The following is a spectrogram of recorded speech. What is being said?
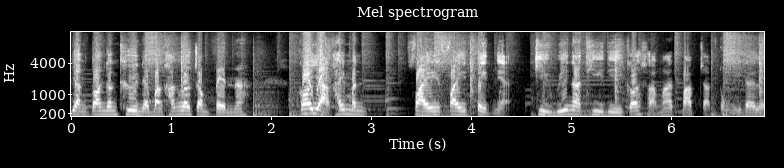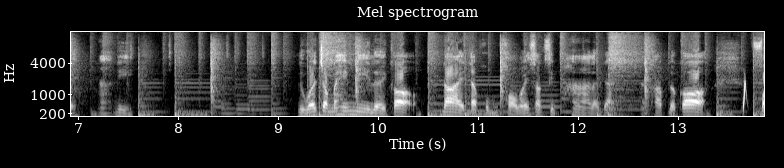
อย่างตอนกลางคืนเนี่ยบางครั้งเราจำเป็นนะ ก็อยากให้มันไฟไฟติดเนี่ยกี่วินาทีดีก็สามารถปรับจากตรงนี้ได้เลยนะนี่ หรือว่าจะไม่ให้มีเลยก็ได้แต่ผมขอไว้สัก 15 แล้วกันนะครับ แล้วก็ไฟ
